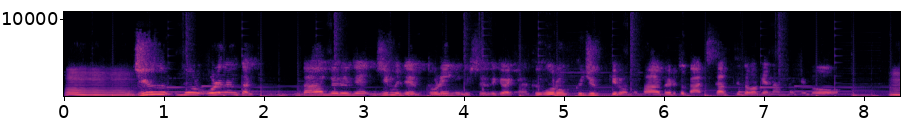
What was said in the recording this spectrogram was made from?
うんうんうん。十もう俺なんかバーベルで、ジムでトレーニングしてるときは150、60キロのバーベルとか扱ってたわけなんだけど、うんう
